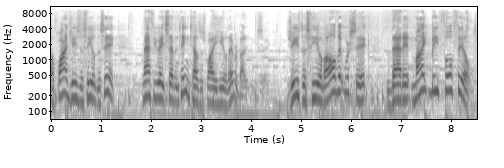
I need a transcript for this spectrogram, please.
of why Jesus healed the sick, Matthew 8 17 tells us why he healed everybody that was sick. Jesus healed all that were sick that it might be fulfilled,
